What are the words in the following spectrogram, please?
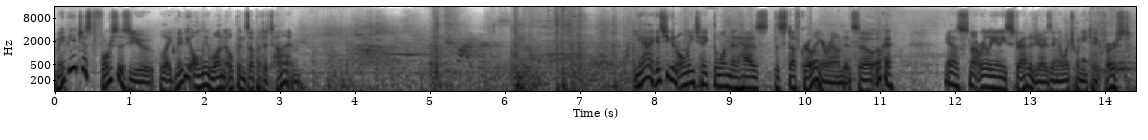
Maybe it just forces you, like maybe only one opens up at a time. Yeah, I guess you can only take the one that has the stuff growing around it, so okay. Yeah, it's not really any strategizing on which one you take first.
